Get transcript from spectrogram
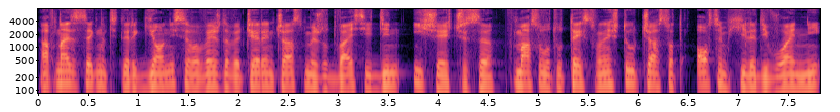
а в най-засегнатите региони се въвежда вечерен час между 21 и 6 часа. В масовото тестване ще участват 8000 военни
